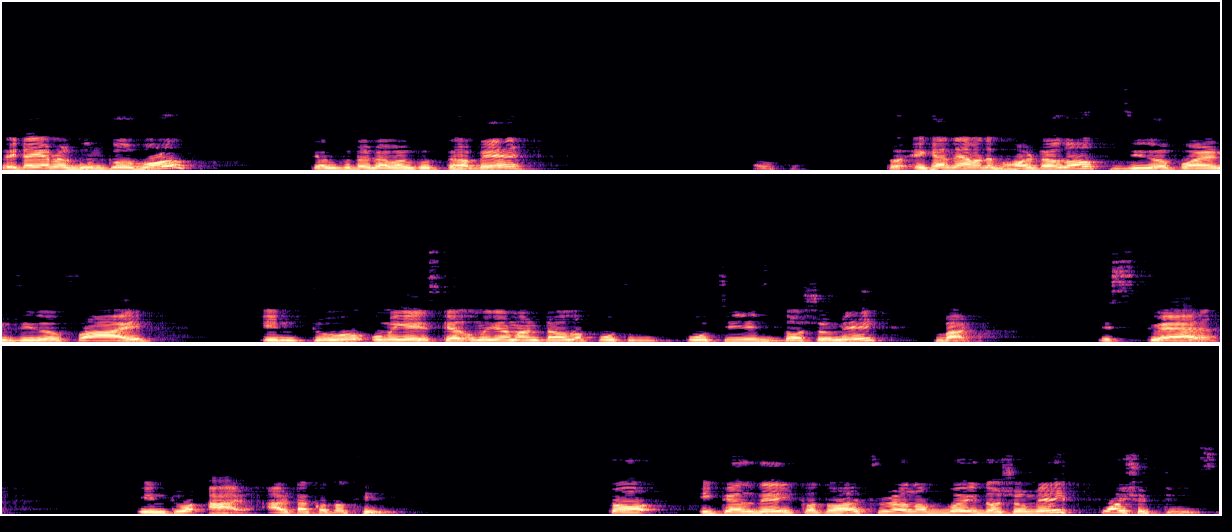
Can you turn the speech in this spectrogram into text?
তো এটাকে আমরা গুণ করব ক্যালকুলেটর ব্যবহার করতে হবে। ওকে তো এখানে আমাদের ভরটা হলো zero point zero five into omega square ওমেগার মানটা হলো পঁচিশ দশমিক বারো স্কোয়ার ইন্টু আর আরটা কত? থ্রি তো ইকুয়াল দেই কত হয়? চুরানব্বই দশমিক পঁয়ষট্টি হয়েছে।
